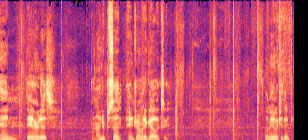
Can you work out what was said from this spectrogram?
And there it is 100% Andromeda Galaxy. Let me know what you think.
